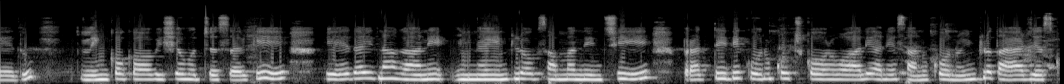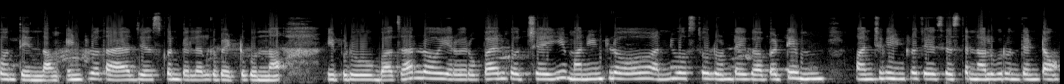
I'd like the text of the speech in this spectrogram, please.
లేదు. ఇంకొక విషయం వచ్చేసరికి ఏదైనా కానీ ఇంట్లోకి సంబంధించి ప్రతిదీ కొనుక్కొచ్చుకోవాలి అనేసి అనుకోను. ఇంట్లో తయారు చేసుకొని తిందాం. ఇంట్లో తయారు చేసుకొని పిల్లలకి పెట్టుకుందాం. ఇప్పుడు బజార్లో ఇరవై రూపాయలకి వచ్చాయి. మన ఇంట్లో అన్ని వస్తువులు ఉంటాయి కాబట్టి మంచిగా ఇంట్లో చేసేస్తే నలుగురు తింటాం.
